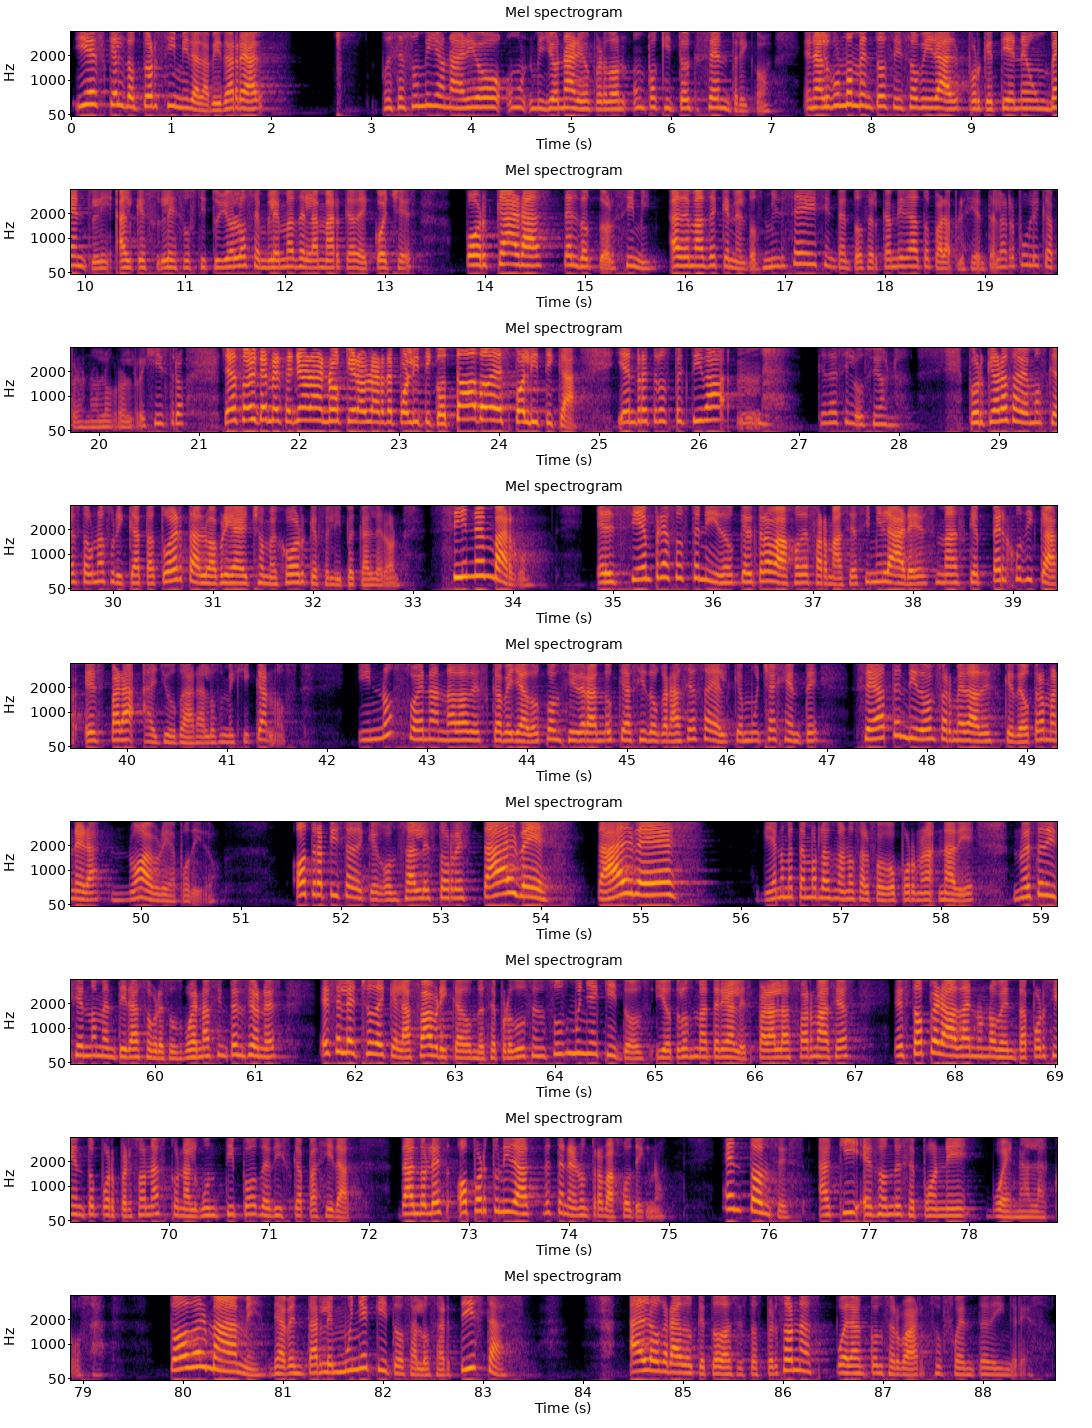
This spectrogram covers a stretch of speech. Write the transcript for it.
Y es que el doctor Simi de la vida real, pues es un millonario, un millonario, perdón, un poquito excéntrico. En algún momento se hizo viral porque tiene un Bentley al que le sustituyó los emblemas de la marca de coches por caras del doctor Simi. Además de que en el 2006 intentó ser candidato para presidente de la República, pero no logró el registro. Ya suélteme, señora, no quiero hablar de político, todo es política. Y en retrospectiva, mm, qué desilusión. Porque ahora sabemos que hasta una suricata tuerta lo habría hecho mejor que Felipe Calderón. Sin embargo, él siempre ha sostenido que el trabajo de farmacias similares, más que perjudicar, es para ayudar a los mexicanos. Y no suena nada descabellado considerando que ha sido gracias a él que mucha gente se ha atendido a enfermedades que de otra manera no habría podido. Otra pista de que González Torres tal vez, tal vez, aquí ya no metemos las manos al fuego por nadie, no esté diciendo mentiras sobre sus buenas intenciones, es el hecho de que la fábrica donde se producen sus muñequitos y otros materiales para las farmacias está operada en un 90% por personas con algún tipo de discapacidad, dándoles oportunidad de tener un trabajo digno. Entonces, aquí es donde se pone buena la cosa. Todo el mame de aventarle muñequitos a los artistas ha logrado que todas estas personas puedan conservar su fuente de ingreso.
